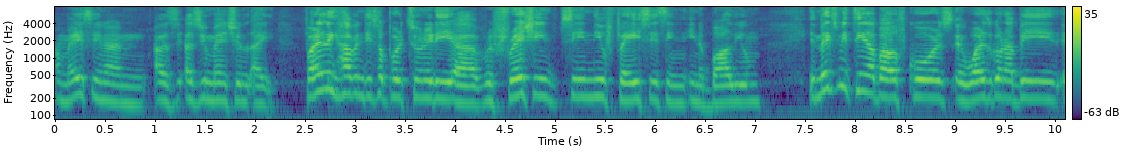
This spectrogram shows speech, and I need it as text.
Amazing, and as as you mentioned, like finally having this opportunity, uh, refreshing, seeing new faces in in a volume. It makes me think about, of course, uh, what is gonna be uh,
